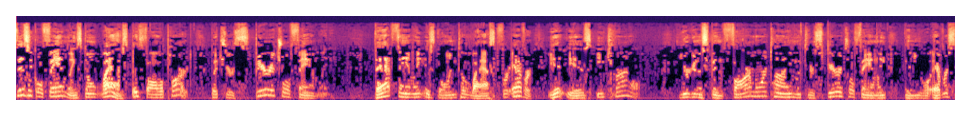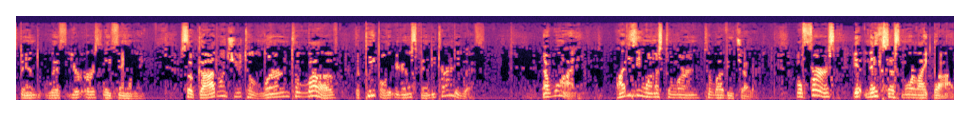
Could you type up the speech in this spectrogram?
physical families don't last, they fall apart. But your spiritual family, that family is going to last forever. It is eternal. You're going to spend far more time with your spiritual family than you will ever spend with your earthly family. So God wants you to learn to love the people that you're going to spend eternity with. Now, why? Why does He want us to learn to love each other? Well, first, it makes us more like God.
